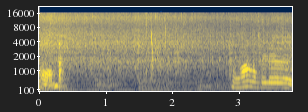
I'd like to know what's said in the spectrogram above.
หอมถั่วงอกลงไปเลย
